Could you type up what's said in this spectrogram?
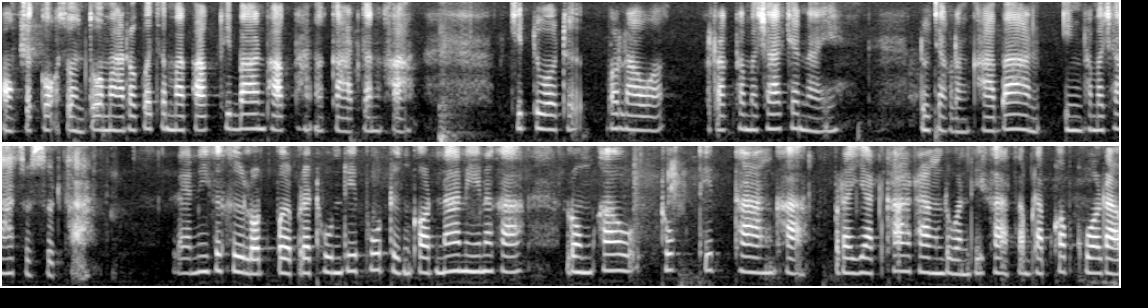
ออกจากเกาะส่วนตัวมาเราก็จะมาพักที่บ้านพักทางอากาศกันค่ะ คิดดูเอาเถอะว่าเราอะรักธรรมชาติแค่ไหน ดูจากหลังคาบ้านอิงธรรมชาติสุดๆค่ะ และนี่ก็คือรถเปิดประทุนที่พูดถึงก่อนหน้านี้นะคะ ลมเข้าทุกทิศทางค่ะ ประหยัดค่าทางด่วนดีค่ะสำหรับครอบครัวเรา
